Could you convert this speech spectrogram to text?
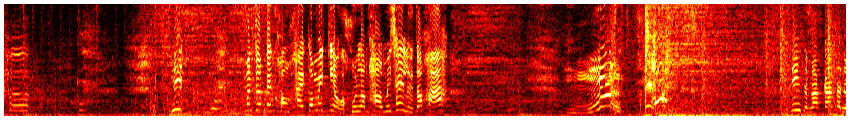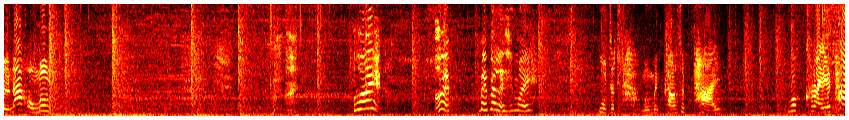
คือนี่มันจะเป็นของใครก็ไม่เกี่ยวกับคุณลำเพาไม่ใช่หรือเจ้าคะหืมนี่สำหรับการเสนอหน้าของมึง เอ้ย เอ้ย ไม่เป็นไรใช่ไหม กูจะถามมึงเป็นครั้งสุดท้าย ว่าใครให้ผ้า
